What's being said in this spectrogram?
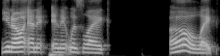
you know, and it, and it was like, oh, like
